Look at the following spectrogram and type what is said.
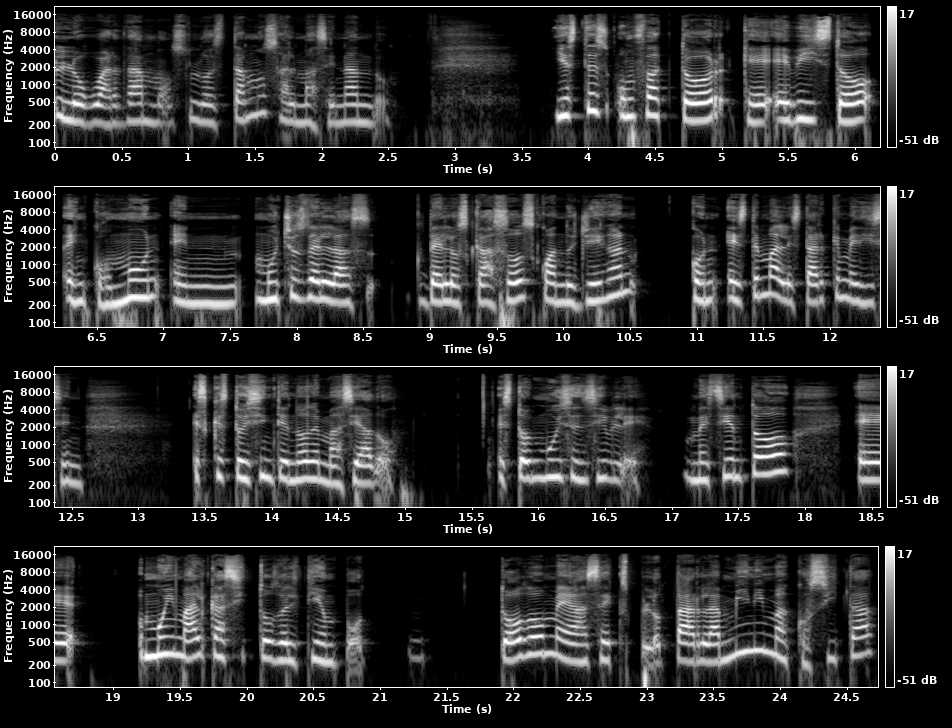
lo guardamos, lo estamos almacenando. Y este es un factor que he visto en común en muchos de, las, de los casos cuando llegan con este malestar que me dicen, es que estoy sintiendo demasiado, estoy muy sensible, me siento eh, muy mal casi todo el tiempo. Todo me hace explotar. La mínima cosita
